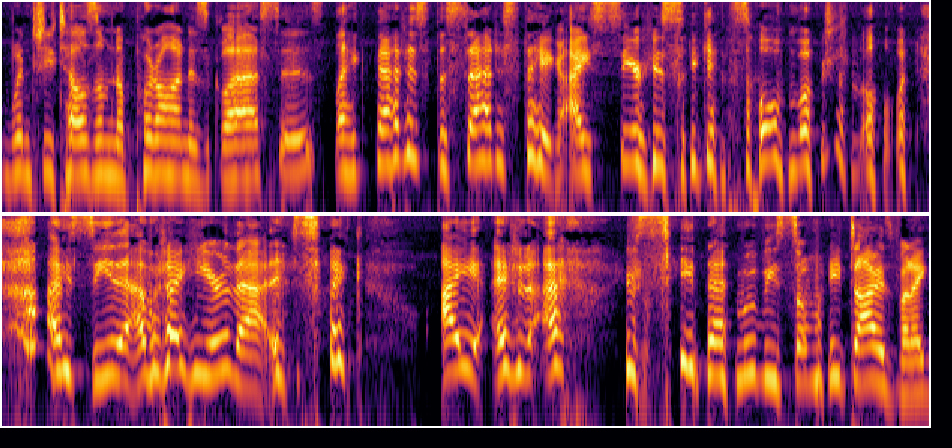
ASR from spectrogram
When she tells him to put on his glasses, like that is the saddest thing. I seriously get so emotional when I see that. When I hear that, it's like I, I I've seen that movie so many times, but I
